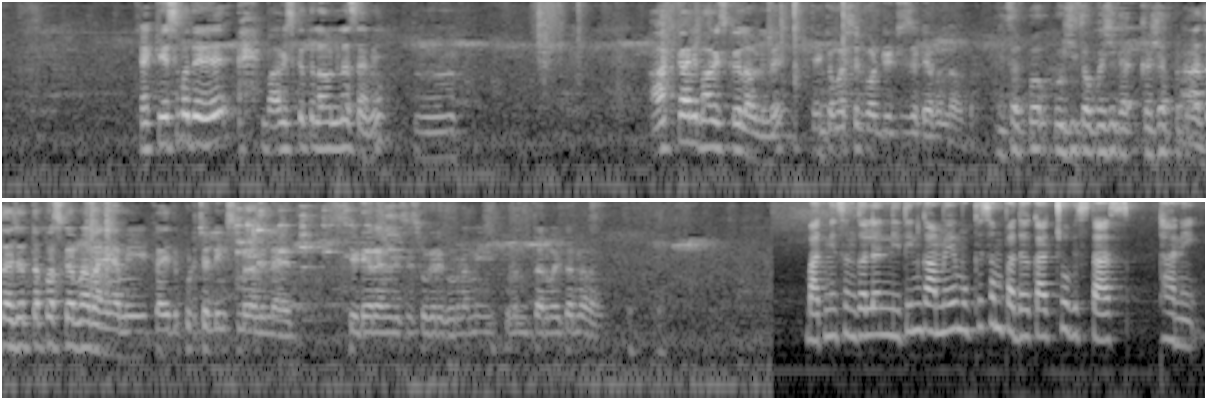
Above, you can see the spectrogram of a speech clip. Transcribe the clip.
ह्या केसमध्ये बावीस क तर लावलेलंच आहे आम्ही आठ का आणि बावीस क लावलेले ते कमर्शियल क्वांटिटीसाठी आपण लावतो. सर प- पुढची चौकशी क- कशा प्रकारे? आता याच्यात तपास करणार आहे आम्ही. काही ते पुढच्या लिंक्स मिळालेल्या आहेत. सीडीआर अनालिसिस वगैरे करून आम्ही पुढून कारवाई करणार आहोत. बातमी संकलन नितीन कांबळे मुख्य संपादक आज चोवीस तास ठाणे.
